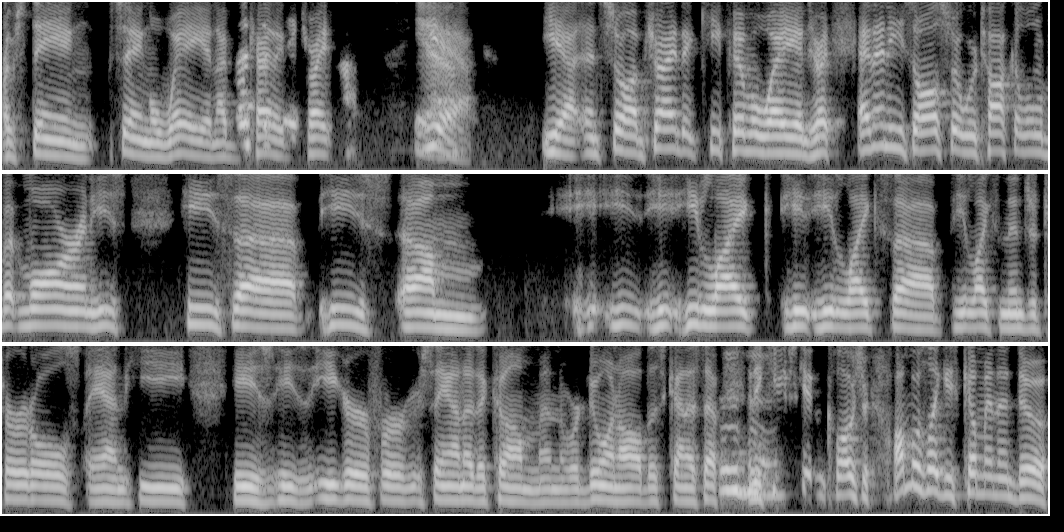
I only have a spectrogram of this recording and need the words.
of staying staying away and i've kind of tried yeah. yeah yeah, and so I'm trying to keep him away and try, and then he's also we're talking a little bit more, and he's he's uh he's um he he he like he he likes uh he likes Ninja Turtles and he he's he's eager for Santa to come and we're doing all this kind of stuff mm-hmm. and he mm-hmm. keeps getting closer almost like he's coming into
